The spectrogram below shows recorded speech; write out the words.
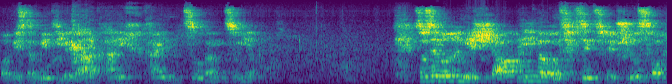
und bis zum heutigen Tag habe ich keinen Zugang zu ihr. So sind wir irgendwie stark geblieben und sind zu dem Schluss gekommen,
